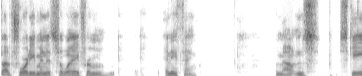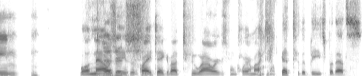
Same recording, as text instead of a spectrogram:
about forty minutes away from anything. The mountains, skiing. Well, nowadays it'd probably take about two hours from Claremont to get to the beach, but that's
